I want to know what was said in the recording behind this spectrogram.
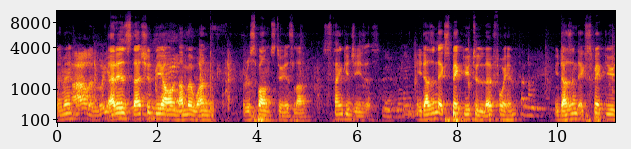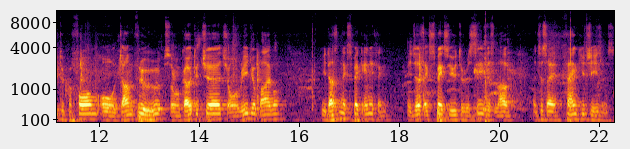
Amen. Hallelujah. That is that should be our number one response to his love. Thank you, Jesus. He doesn't expect you to live for him. He doesn't expect you to perform or jump through hoops or go to church or read your Bible. He doesn't expect anything. He just expects you to receive his love and to say, Thank you, Jesus.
